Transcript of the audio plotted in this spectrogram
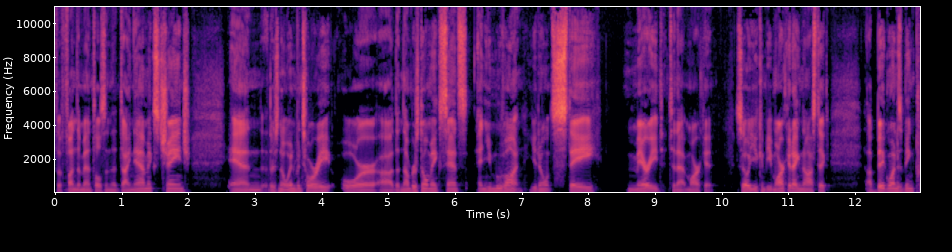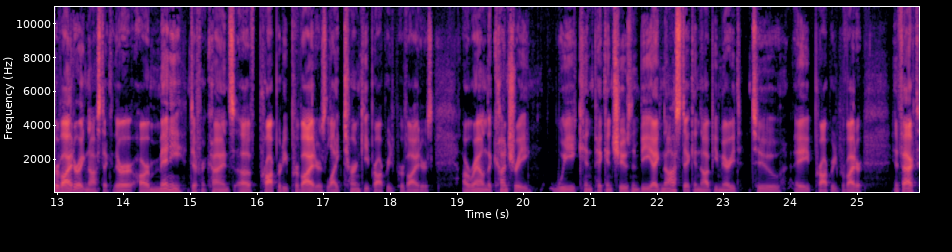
the fundamentals and the dynamics change, and there's no inventory or uh, the numbers don't make sense, and you move on. You don't stay married to that market. So you can be market agnostic. A big one is being provider agnostic. There are many different kinds of property providers, like turnkey property providers, around the country. We can pick and choose and be agnostic and not be married to a property provider. In fact,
